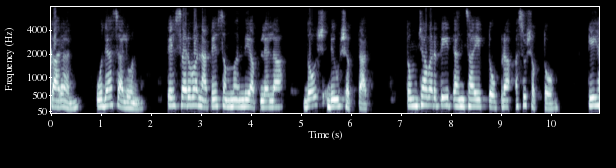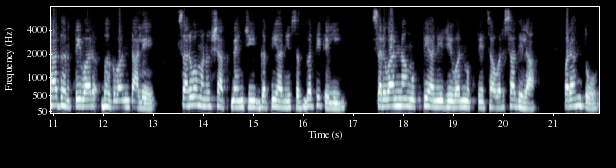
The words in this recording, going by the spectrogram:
कारण उद्या चालून ते सर्व नाते संबंधी आपल्याला दोष देऊ शकतात. तुमच्यावरती त्यांचा एक टोपरा असू शकतो. की ह्या धर्तीवर भगवंत आले. सर्व मनुष्यात्म्यांची गती आणि सद्गती केली. सर्वांना मुक्ती आणि जीवन मुक्तीचा वरसा दिला. परंतु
